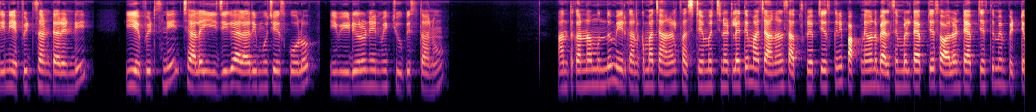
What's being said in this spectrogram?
దీన్ని ఎఫిట్స్ అంటారండి. ఈ ఎఫిట్స్ని చాలా ఈజీగా ఎలా రిమూవ్ చేసుకోవాలో ఈ వీడియోలో నేను మీకు చూపిస్తాను. అంతకన్నా ముందు మీరు కనుక మా ఛానల్కి ఫస్ట్ టైం వచ్చినట్లయితే మా ఛానల్ సబ్స్క్రైబ్ చేసుకుని పక్కనే ఉన్న బెల్ సింబల్ ట్యాప్ చేసి ఆల్ అని ట్యాప్ చేస్తే మేము పెట్టే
